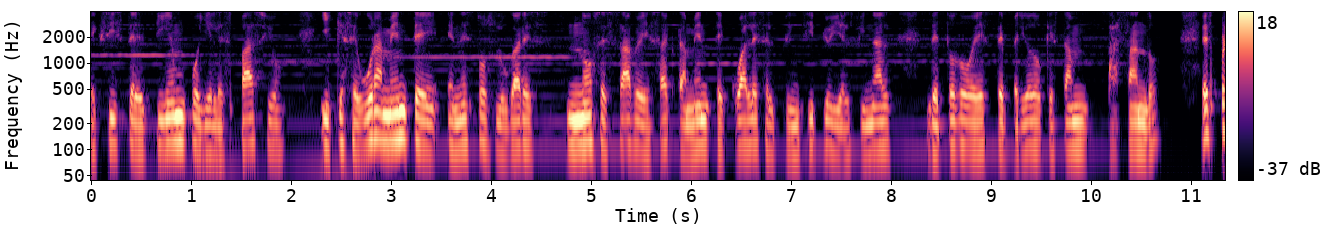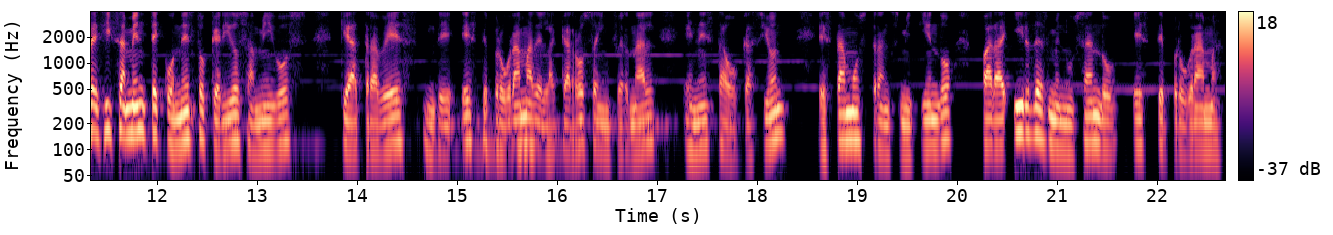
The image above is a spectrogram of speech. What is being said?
existe el tiempo y el espacio y que seguramente en estos lugares no se sabe exactamente cuál es el principio y el final de todo este periodo que están pasando? Es precisamente con esto, queridos amigos, que a través de este programa de la carroza infernal, en esta ocasión, estamos transmitiendo para ir desmenuzando este programa.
